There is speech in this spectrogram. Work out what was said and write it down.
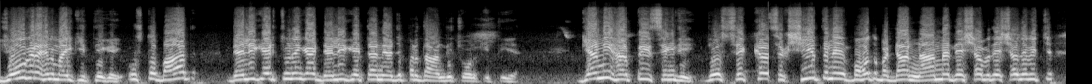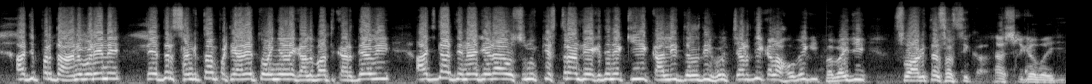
ਯੋਗ ਰਹਿਨਮਾਈ ਕੀਤੀ ਗਈ। ਉਸ ਤੋਂ ਬਾਅਦ ਡੈਲੀਗੇਟ ਚੁਣੇ ਗਏ ਡੈਲੀਗੇਟਾਂ ਨੇ ਅੱਜ ਪ੍ਰਧਾਨ ਦੀ ਚੋਣ ਕੀਤੀ ਹੈ। ਗਿਆਨੀ ਹਰਪ੍ਰੀਤ ਸਿੰਘ ਜੀ ਜੋ ਸਿੱਖ ਸ਼ਖਸੀਅਤ ਨੇ ਬਹੁਤ ਵੱਡਾ ਨਾਮ ਹੈ ਦੇਸ਼ਾਂ ਵਿਦੇਸ਼ਾਂ ਦੇ ਵਿੱਚ ਅੱਜ ਪ੍ਰਧਾਨ ਬਣੇ ਨੇ ਤੇ ਇੱਧਰ ਸੰਗਤਾਂ ਪਟਿਆਲੇ ਤੋਂ ਆਈਆਂ ਨੇ ਗੱਲਬਾਤ ਕਰਦੇ ਆ ਵੀ ਅੱਜ ਦਾ ਦਿਨ ਹੈ ਜਿਹੜਾ ਉਸ ਨੂੰ ਕਿਸ ਤਰ੍ਹਾਂ ਦੇਖਦੇ ਨੇ ਕੀ ਅਕਾਲੀ ਦਲ ਦੀ ਹੁਣ ਚੜ੍ਹਦੀ ਕਲਾ ਹੋਵੇਗੀ। ਬਾਬਾ ਜੀ ਸਵਾਗਤ ਹੈ ਸਤਿ ਸ਼੍ਰੀ ਅਕਾਲ। ਸਤਿ ਸ਼੍ਰੀ ਅਕਾਲ ਬਾਈ ਜੀ।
